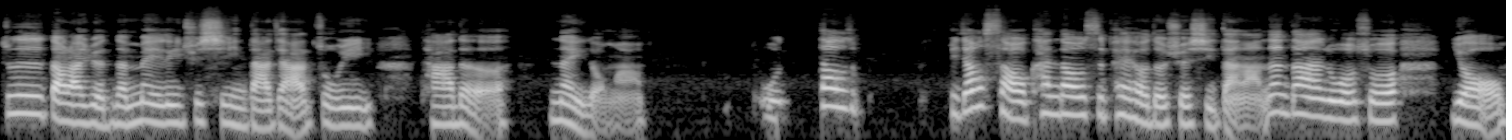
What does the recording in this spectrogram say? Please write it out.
就是导览员的魅力去吸引大家注意他的内容啊。我倒是比较少看到是配合的学习单啊。那当然，如果说有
